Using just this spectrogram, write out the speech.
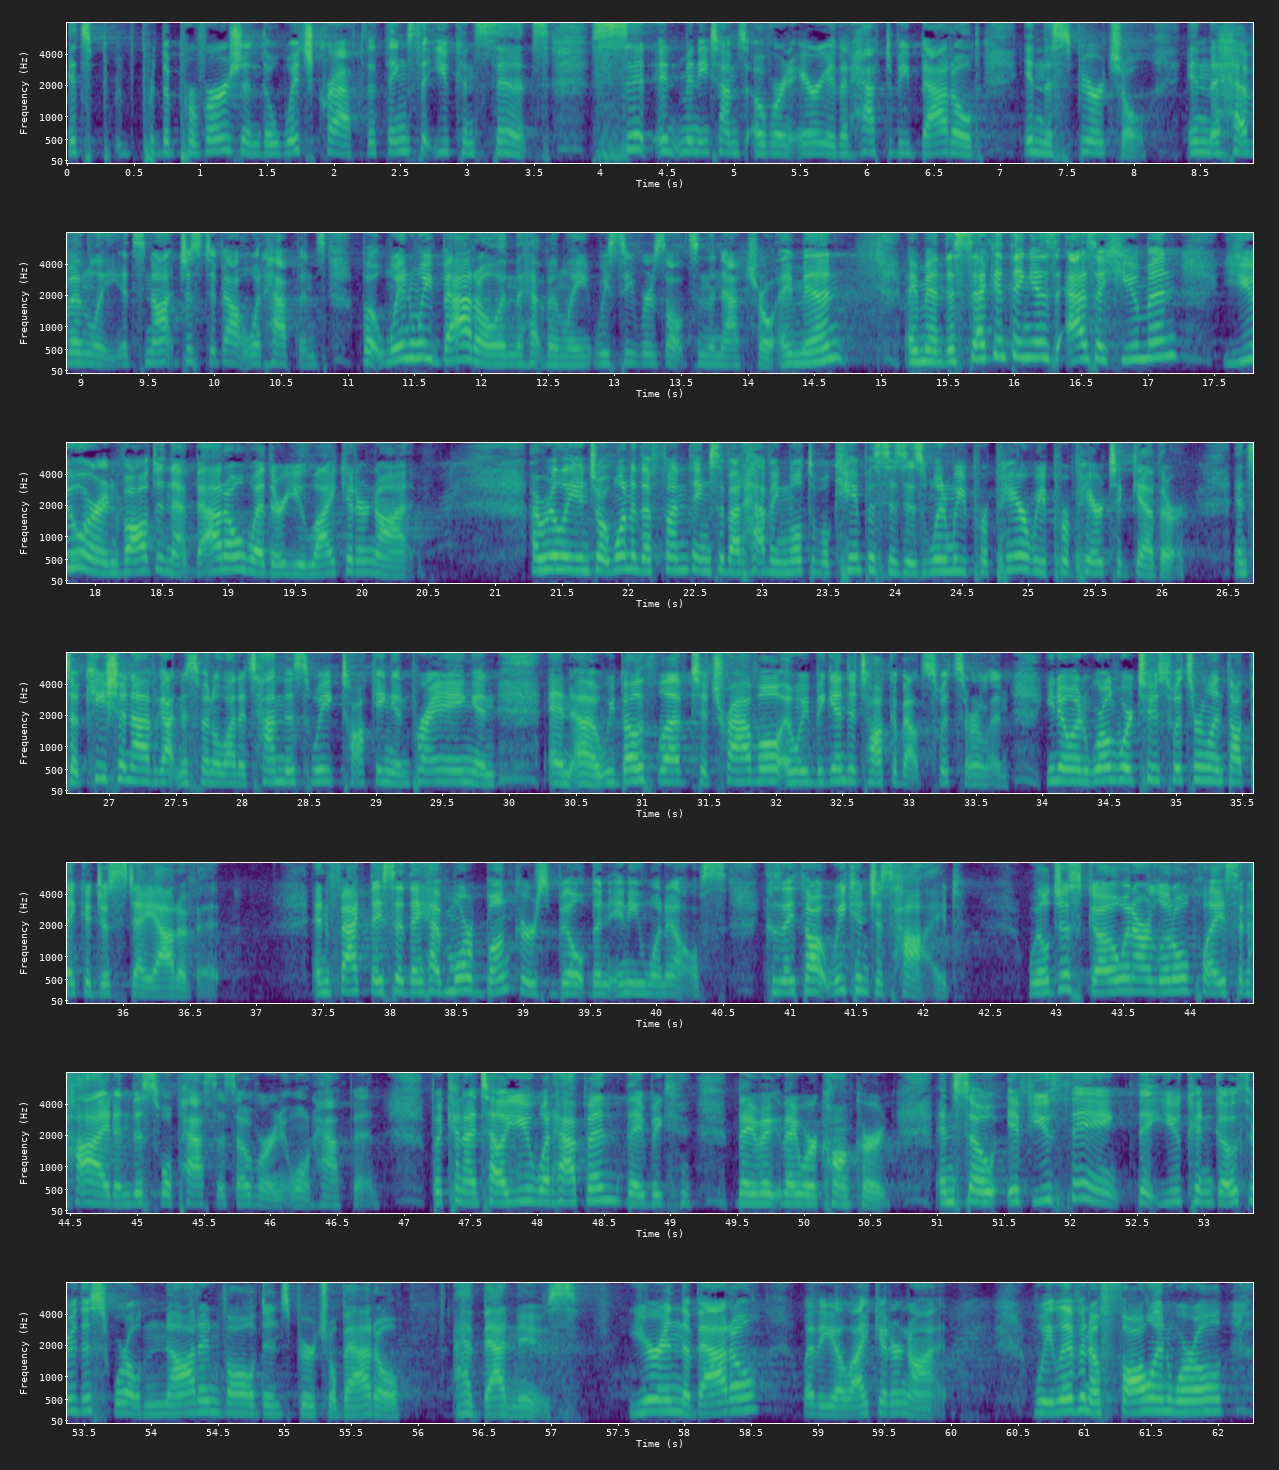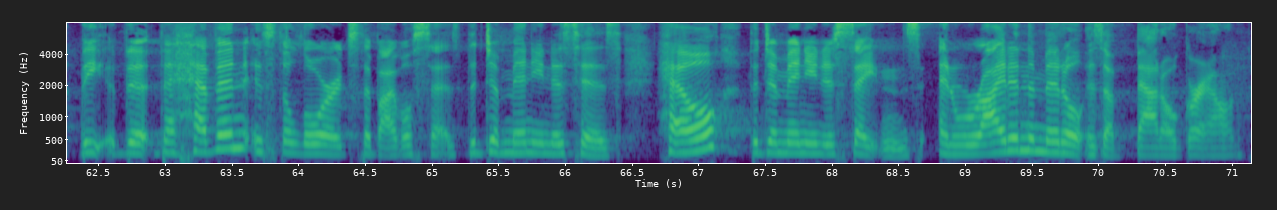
it's the perversion, the witchcraft, the things that you can sense sit in many times over an area that have to be battled in the spiritual, in the heavenly. It's not just about what happens, but when we battle in the heavenly, we see results in the natural. Amen? Amen. The second thing is, as a human, you are involved in that battle whether you like it or not. I really enjoy one of the fun things about having multiple campuses is when we prepare, we prepare together. And so Keisha and I have gotten to spend a lot of time this week talking and praying, and, and uh, we both love to travel, and we begin to talk about Switzerland. You know, in World War II, Switzerland thought they could just stay out of it. In fact, they said they have more bunkers built than anyone else because they thought we can just hide. We'll just go in our little place and hide, and this will pass us over, and it won't happen. But can I tell you what happened? They, they, they were conquered. And so, if you think that you can go through this world not involved in spiritual battle, I have bad news. You're in the battle, whether you like it or not. We live in a fallen world. The, the, the heaven is the Lord's, the Bible says. The dominion is His. Hell, the dominion is Satan's. And right in the middle is a battleground.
